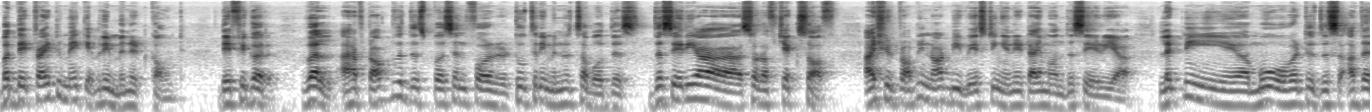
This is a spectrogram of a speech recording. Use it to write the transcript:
but they try to make every minute count they figure well i have talked with this person for 2 3 minutes about this. This area sort of checks off. I should probably not be wasting any time on this area. Let me uh, move over to this other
